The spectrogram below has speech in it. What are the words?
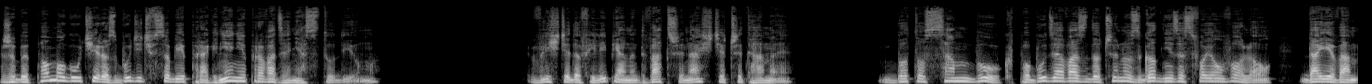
żeby pomógł Ci rozbudzić w sobie pragnienie prowadzenia studium. W liście do Filipian 2.13 czytamy Bo to sam Bóg pobudza was do czynu zgodnie ze swoją wolą, daje wam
